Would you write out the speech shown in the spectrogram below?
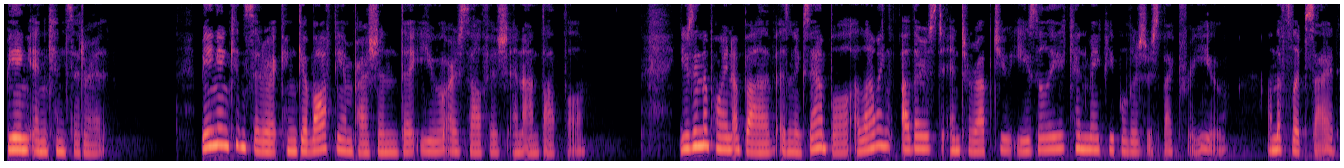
Being inconsiderate. Being inconsiderate can give off the impression that you are selfish and unthoughtful. Using the point above as an example, allowing others to interrupt you easily can make people lose respect for you. On the flip side,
